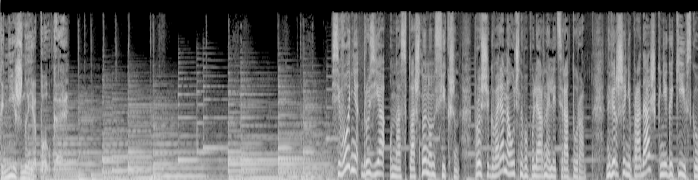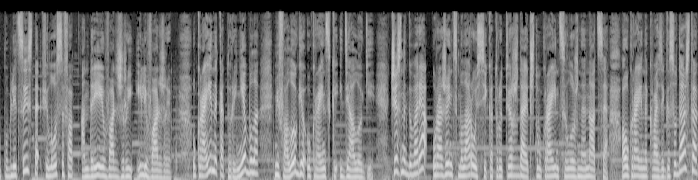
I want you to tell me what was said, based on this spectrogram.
Книжная полка. Сегодня, друзья, у нас сплошной нонфикшн, проще говоря, научно-популярная литература. На вершине продаж книга киевского публициста, философа Андрея Ваджры или Ваджры «Украина, которой не было. Мифология украинской идеологии». Честно говоря, уроженец Малороссии, который утверждает, что украинцы – ложная нация, а Украина – квазигосударство,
